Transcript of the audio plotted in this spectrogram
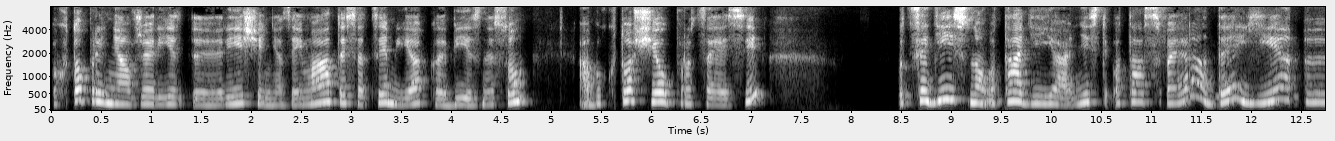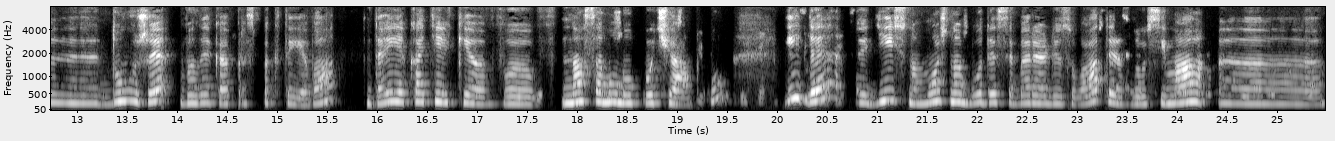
хто прийняв вже рі- рішення займатися цим як бізнесом, або хто ще в процесі, це дійсно ота діяльність, ота сфера, де є е, дуже велика перспектива, де яка тільки в, в- на самому початку, і де е, дійсно можна буде себе реалізувати з усіма е,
